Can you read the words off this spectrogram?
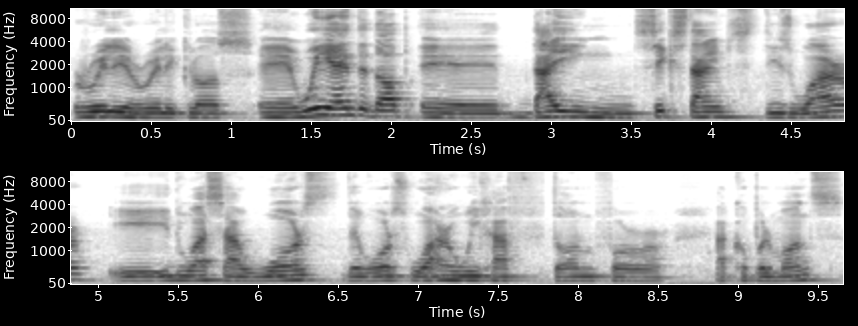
really, really close. Uh, we ended up uh, dying six times this war. It was a worst, the worst war we have done for a couple months.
